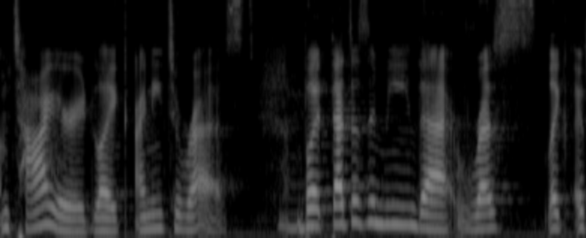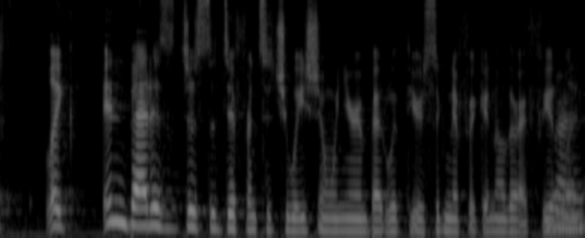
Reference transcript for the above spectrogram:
i'm tired like i need to rest. But that doesn't mean that rest like if like in bed is just a different situation when you're in bed with your significant other i feel and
